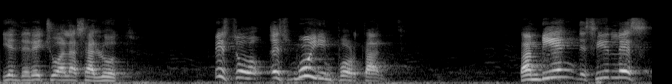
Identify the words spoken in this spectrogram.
y el derecho a la salud. Esto es muy importante. También decirles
